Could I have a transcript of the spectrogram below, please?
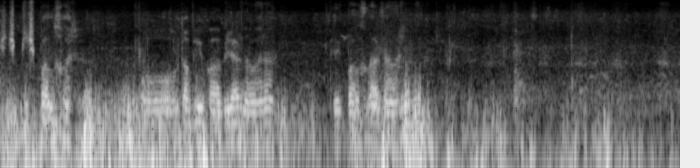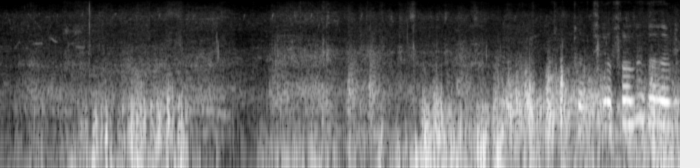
küçük küçük balık var. Oo orada büyük abiler de var ha. Büyük balıklar da var. Da bir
